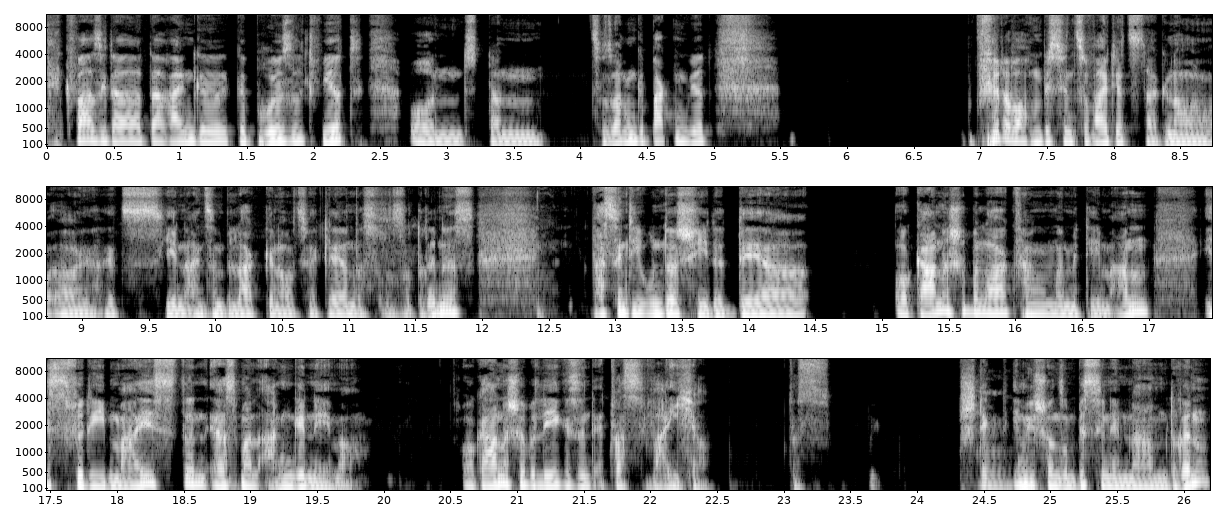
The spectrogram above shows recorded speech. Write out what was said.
quasi da, da rein ge, gebröselt wird und dann zusammengebacken wird. Führt aber auch ein bisschen zu weit jetzt da genau, äh, jetzt jeden einzelnen Belag genau zu erklären, was so drin ist. Was sind die Unterschiede? Der organische Belag, fangen wir mal mit dem an, ist für die meisten erstmal angenehmer. Organische Belege sind etwas weicher. Das steckt mhm. irgendwie schon so ein bisschen im Namen drin.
